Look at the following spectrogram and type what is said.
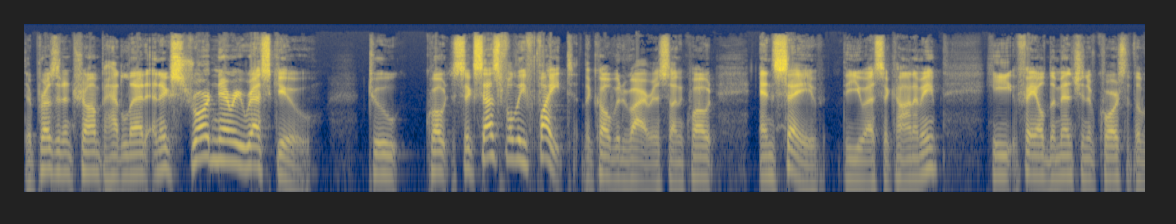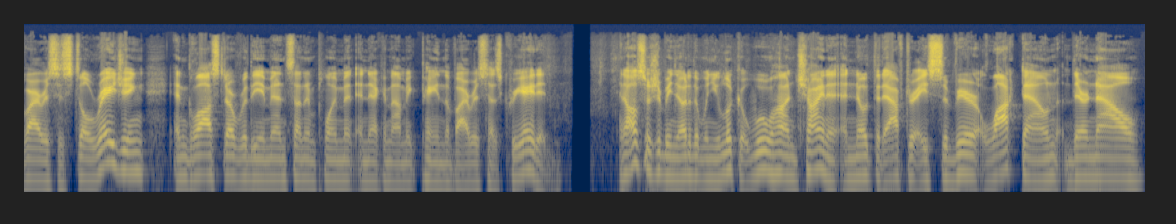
that President Trump had led an extraordinary rescue to, quote, successfully fight the COVID virus, unquote, and save the U.S. economy. He failed to mention, of course, that the virus is still raging and glossed over the immense unemployment and economic pain the virus has created. It also should be noted that when you look at Wuhan, China, and note that after a severe lockdown, they're now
